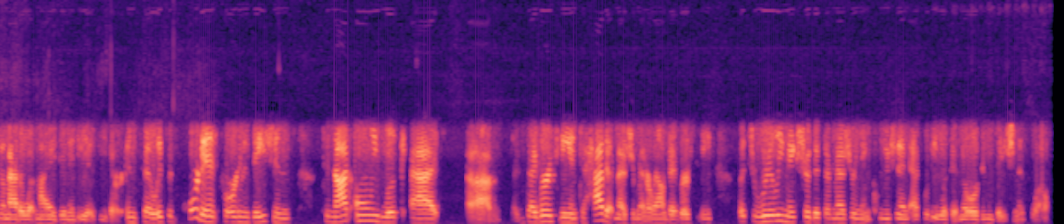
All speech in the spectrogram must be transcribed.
no matter what my identity is either. And so it's important for organizations to not only look at um, diversity and to have that measurement around diversity, but to really make sure that they're measuring inclusion and equity within their organization as well.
